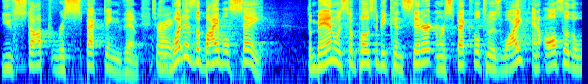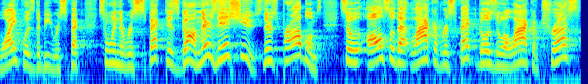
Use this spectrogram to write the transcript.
you've stopped respecting them. Right. What does the Bible say? The man was supposed to be considerate and respectful to his wife, and also the wife was to be respect. So when the respect is gone, there's issues, there's problems. So also that lack of respect goes to a lack of trust.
